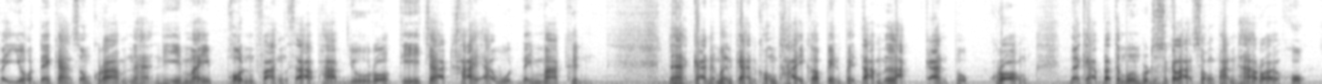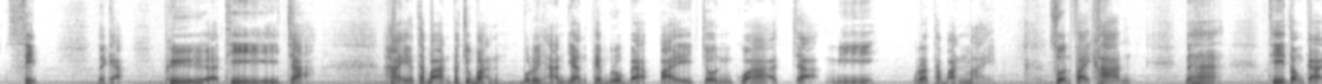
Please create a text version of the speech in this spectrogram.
ประโยชน์ในการสงครามนะฮะหนีไม่พ้นฝั่งสหภาพยุโรปที่จะขายอาวุธได้มากขึ้น นะการดำเนินการของไทยก็เป็นไปตามหลักการปกครองนะครับรัฐธรรมนูญพุทธศักราช 2560 นะครับเพื่อที่จะให้รัฐบาลปัจจุบันบริหารอย่างเต็มรูปแบบไปจนกว่าจะมีรัฐบาลใหม่ ส่วนฝ่ายค้านนะฮะที่ต้องการ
